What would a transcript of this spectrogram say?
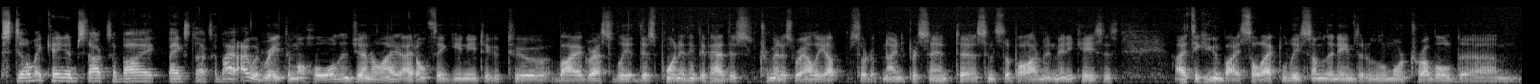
still make Canadian stocks a buy, bank stocks a buy? I, I would rate them a hold in general. I, I, don't think you need to, to buy aggressively at this point. I think they've had this tremendous rally up sort of 90% uh, since the bottom in many cases. I think you can buy selectively some of the names that are a little more troubled. Um,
